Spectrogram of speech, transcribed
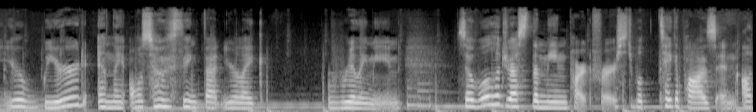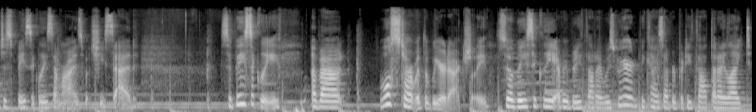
you're weird, and they also think that you're like really mean. So we'll address the mean part first. We'll take a pause and I'll just basically summarize what she said. So basically, about we'll start with the weird actually. So basically, everybody thought I was weird because everybody thought that I liked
